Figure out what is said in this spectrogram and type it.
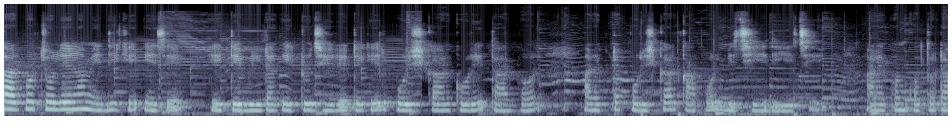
তারপর চলে এলাম এদিকে এসে এই টেবিলটাকে একটু ঝেড়ে টেকে পরিষ্কার করে তারপর আরেকটা পরিষ্কার কাপড় বিছিয়ে দিয়েছি। আর এখন কতটা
